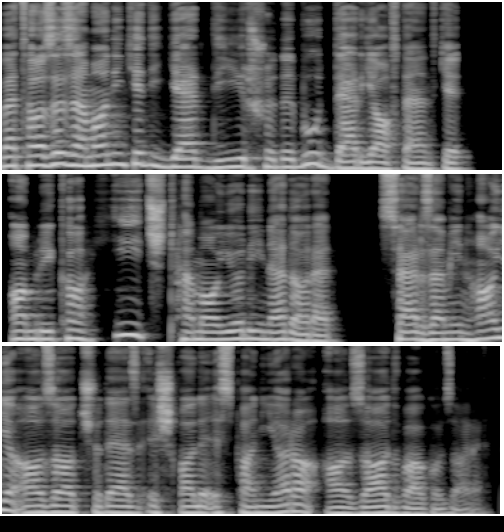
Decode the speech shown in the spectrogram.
و تازه زمانی که دیگر دیر شده بود دریافتند که آمریکا هیچ تمایلی ندارد سرزمین های آزاد شده از اشغال اسپانیا را آزاد واگذارد.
